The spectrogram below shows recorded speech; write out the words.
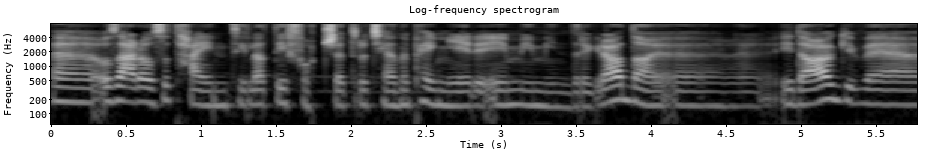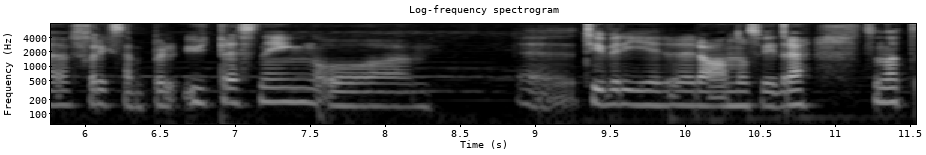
Uh, og så er det også tegn til at de fortsetter å tjene penger i mye mindre grad da, uh, i dag, ved f.eks. utpressing og tyverier, ran osv. Så sånn at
